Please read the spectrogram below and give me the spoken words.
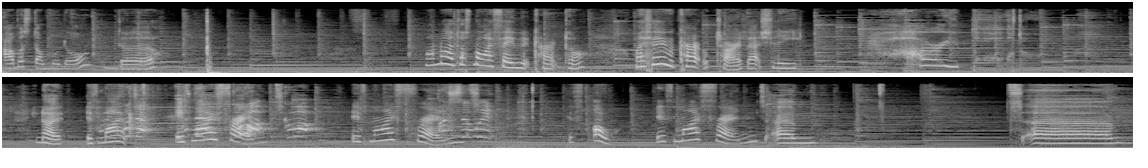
Albus Dumbledore. the Oh no, that's not my favourite character. My favourite character is actually Harry Potter. You know, if my if my friend if my friend if oh if my friend um um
